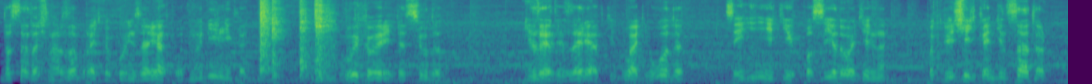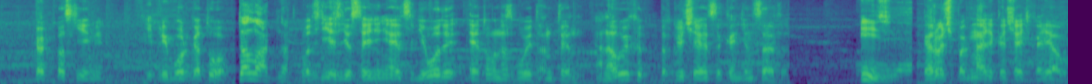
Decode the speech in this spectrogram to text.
Достаточно разобрать какую-нибудь зарядку от мобильника, выковырить отсюда из этой зарядки два диода, соединить их последовательно, подключить конденсатор, как по схеме, и прибор готов. Да ладно! Вот здесь, где соединяются диоды, это у нас будет антенна. А на выход подключается конденсатор. Изи. Короче, погнали качать халяву.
